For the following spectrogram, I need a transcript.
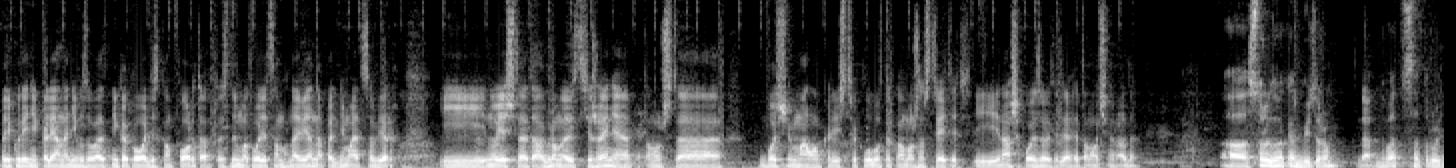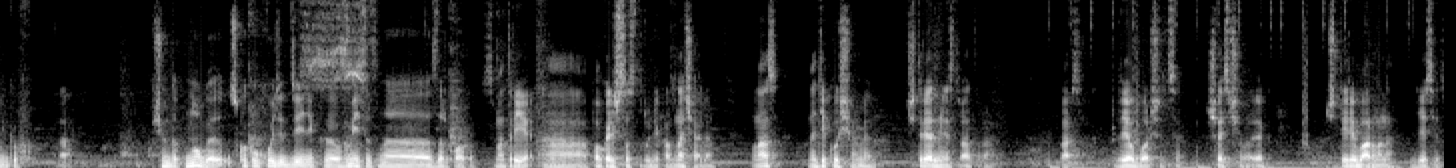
При курении кальяна не вызывает никакого дискомфорта, то есть дым отводится мгновенно, поднимается вверх. И ну, я считаю, это огромное достижение, потому что в очень малом количестве клубов такое можно встретить. И наши пользователи этому очень рады. А, 42 компьютера, Да. 20 сотрудников. Да. Почему так много? Сколько уходит денег э, в месяц на зарплату? Смотри, а, по количеству сотрудников в начале. У нас на текущий момент 4 администратора. Раз. Две уборщицы. 6 человек. 4 бармена. 10.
